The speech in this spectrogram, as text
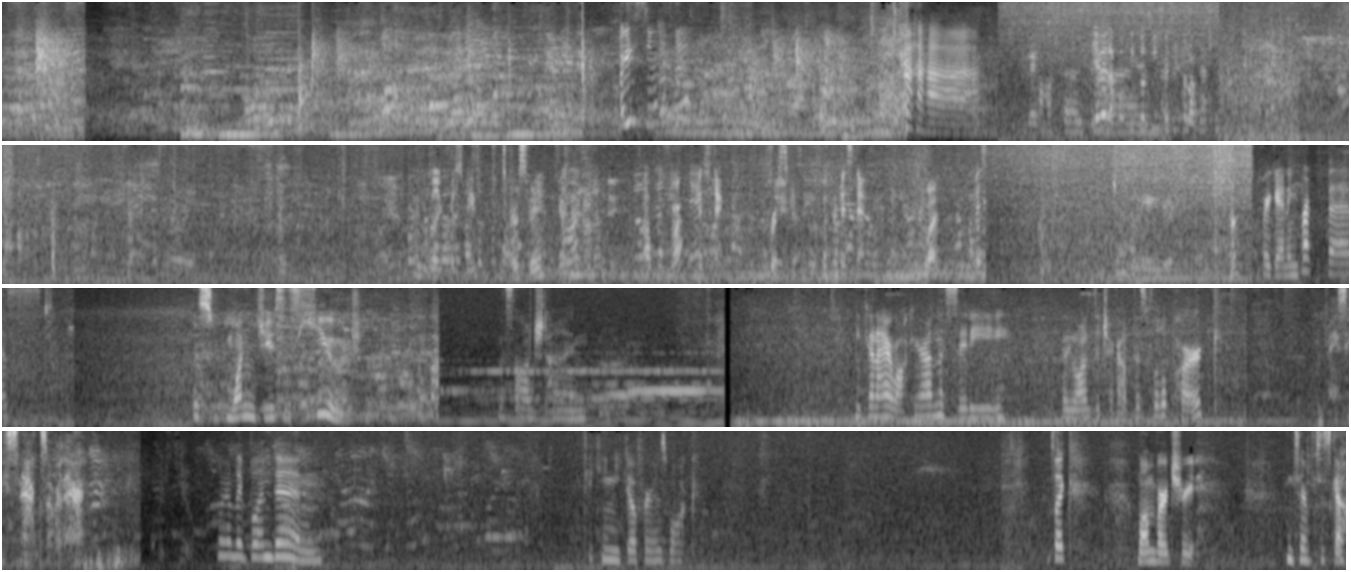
Lleve la fotito, sí, un pesito la foto. It's really crispy. It's crispy. Off the door, it's thick. Brisket. Biscuit. What? Huh? We're getting breakfast. This one juice is huge. Massage time. Nico and I are walking around the city and we wanted to check out this little park. I see snacks over there. Look how they blend in. Taking Nico for his walk. It's like Lombard Street in San Francisco.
